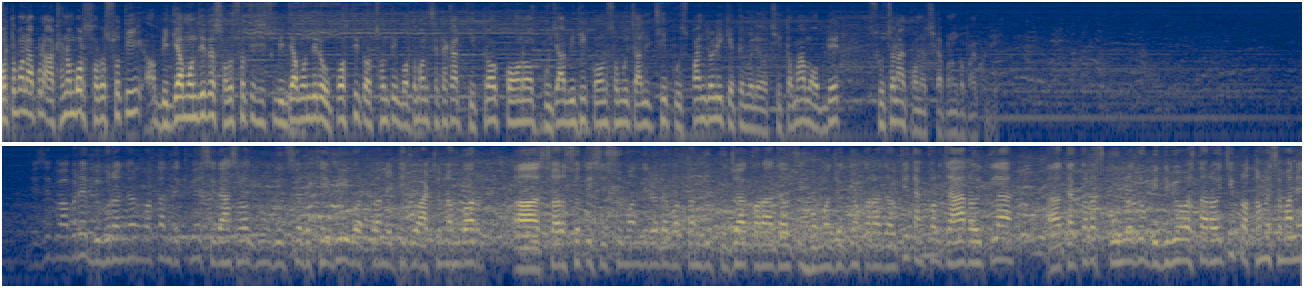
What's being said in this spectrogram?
বর্তমান আপনার আট নম্বর সরস্বতী বিদ্যা মন্দিরে সরস্বতী শিশু বিদ্যা মন্দিরে উপস্থিত অনেক বর্তমান সেখানকার চিত্র কোণ পূজা বিধি কোণ সবু চালছে পুষ্পাঞ্জলি কেতবে অছি তমাম অপডেট সূচনা কোণ অছি পাখে ভাবৰে বিবৰঞ্জন বৰ্তমান দেখিবি সিধা সৰতৰ দৃশ্য দেখিবি বৰ্তমান এটি যো 8 নম্বৰ सरस्वती শিশু মন্দিৰৰ বৰ্তমান যো পূজা কৰা যাওঁতি হোমযজ্ঞ কৰা যাওঁতি তাকৰ যা ৰহিতলা তাকৰ স্কুলৰ যো বিধি ব্যৱস্থা ৰৈছি প্ৰথমে সেমানে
